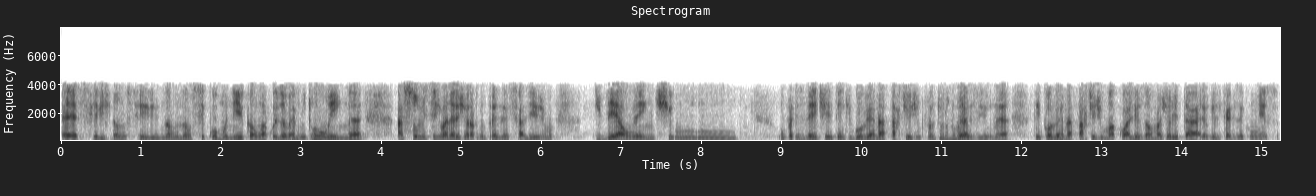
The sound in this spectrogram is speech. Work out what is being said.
É, se eles não se, não, não se comunicam, a coisa vai muito ruim, né? Assume-se de maneira geral que no presidencialismo, idealmente, o, o, o presidente ele tem que governar a partir de, tudo no Brasil, né? Tem que governar a partir de uma coalizão majoritária. O que ele quer dizer com isso?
